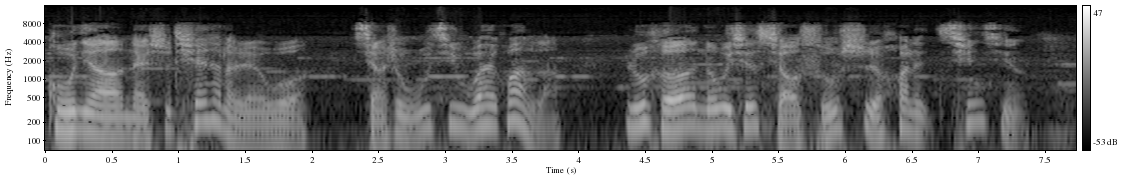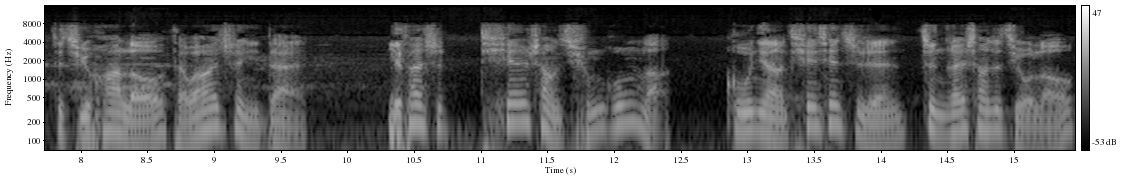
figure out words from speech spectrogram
姑娘乃是天上的人物，想是无羁无碍惯了，如何能为些小俗事坏了清静？这菊花楼在歪歪镇一带，也算是天上琼宫了。姑娘天仙之人，正该上这酒楼。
